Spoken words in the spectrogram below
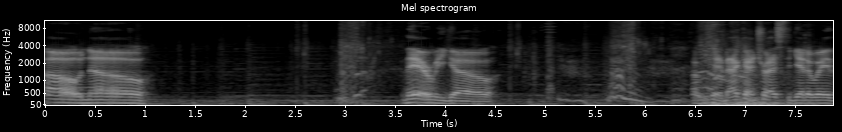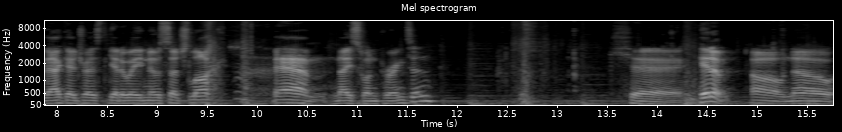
Oh, no. There we go. Okay, that guy tries to get away, that guy tries to get away, no such luck. Bam! Nice one, Purrington. Okay, hit him! Oh no.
